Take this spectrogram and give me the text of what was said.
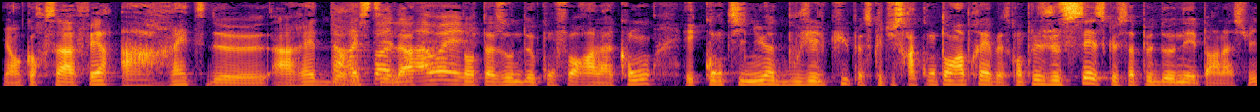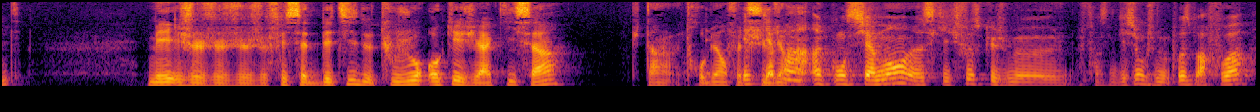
il y a encore ça à faire. Arrête de arrête de rester pas là ah ouais. dans ta zone de confort à la con et continue à te bouger le cul parce que tu seras content après. Parce qu'en plus, je sais ce que ça peut donner par la suite. Mais je, je, je fais cette bêtise de toujours, ok, j'ai acquis ça. Putain, trop bien, en fait, je suis bien. inconsciemment, euh, c'est quelque chose que je me, enfin c'est une question que je me pose parfois.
